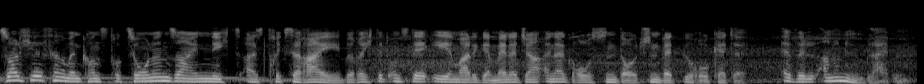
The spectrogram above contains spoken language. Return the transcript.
Solche Firmenkonstruktionen seien nichts als Trickserei, berichtet uns der ehemalige Manager einer großen deutschen Wettbürokette. Er will anonym bleiben.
